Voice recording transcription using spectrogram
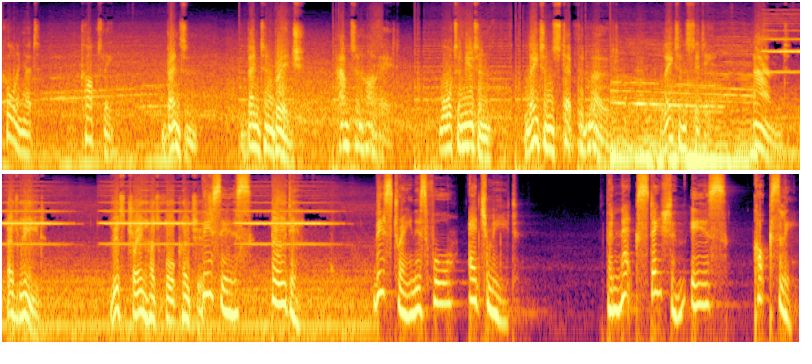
Calling at Coxly, Benton, Benton Bridge, Hampton Hargate, Water Newton, Leighton Stepford Road, Leighton City, and Edgemead. This train has four coaches. This is Bowden. This train is for Edgemead. The next station is Coxly.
